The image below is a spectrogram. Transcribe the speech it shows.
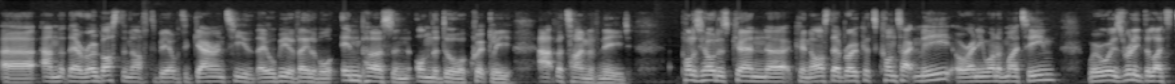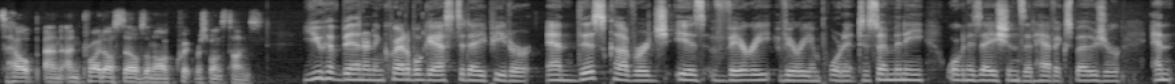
uh, and that they're robust enough to be able to guarantee that they will be available in person on the door quickly at the time of need. Policyholders can uh, can ask their broker to contact me or any one of my team. We're always really delighted to help and, and pride ourselves on our quick response times. You have been an incredible guest today, Peter, and this coverage is very, very important to so many organizations that have exposure. And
